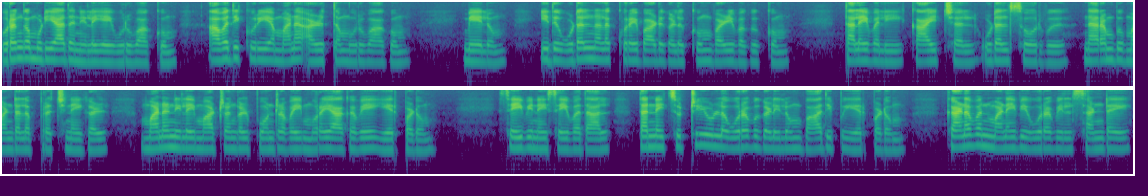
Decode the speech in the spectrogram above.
உறங்க முடியாத நிலையை உருவாக்கும் அவதிக்குரிய மன அழுத்தம் உருவாகும். மேலும் இது உடல்நலக் குறைபாடுகளுக்கும் வழிவகுக்கும். தலைவலி காய்ச்சல் உடல் சோர்வு நரம்பு மண்டல பிரச்சினைகள் மனநிலை மாற்றங்கள் போன்றவை முறையாகவே ஏற்படும். செய்வினை செய்வதால் தன்னை சுற்றியுள்ள உறவுகளிலும் பாதிப்பு ஏற்படும். கணவன் மனைவி உறவில் சண்டை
